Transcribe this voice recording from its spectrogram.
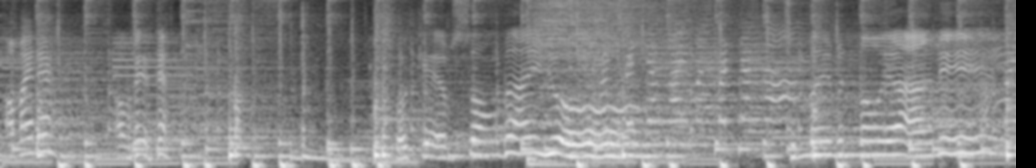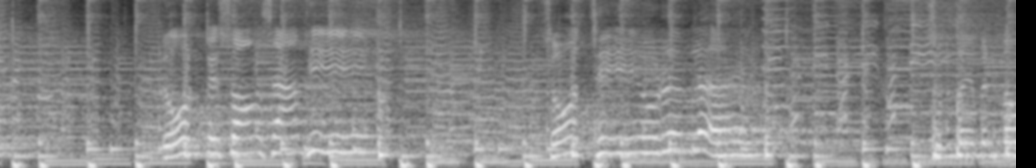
เอาไหมเนี่ยเอาไหมเนี่ยก็เก็บทรงไม่อยู่ สองสามทีโทษทีเรื่องเลยทำไมมันเมา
